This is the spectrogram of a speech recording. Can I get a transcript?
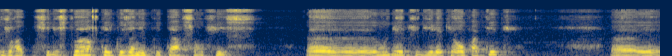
je raccourcis l'histoire, quelques années plus tard, son fils euh, voulait étudier la chiropractique. Euh,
